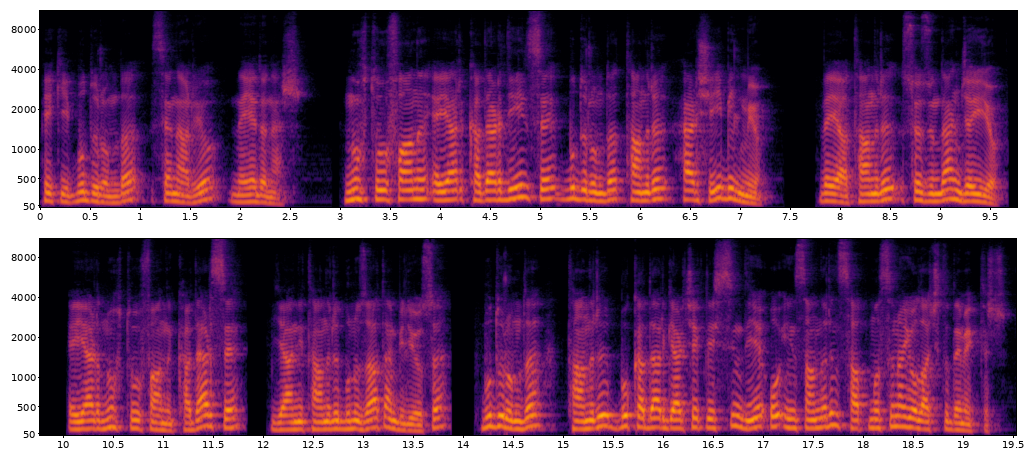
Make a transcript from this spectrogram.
Peki bu durumda senaryo neye döner? Nuh tufanı eğer kader değilse bu durumda Tanrı her şeyi bilmiyor. Veya Tanrı sözünden cayıyor. Eğer Nuh tufanı kaderse yani Tanrı bunu zaten biliyorsa bu durumda Tanrı bu kadar gerçekleşsin diye o insanların sapmasına yol açtı demektir.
